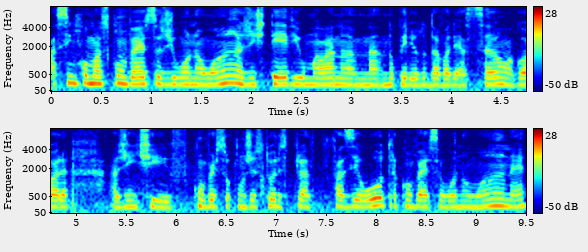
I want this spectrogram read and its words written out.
Assim como as conversas de one-on-one, a gente teve uma lá na- na- no período da avaliação, agora a gente conversou com gestores para fazer outra conversa one-on-one, né?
